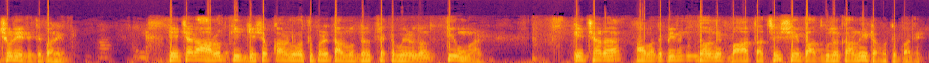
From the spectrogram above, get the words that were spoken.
ছড়িয়ে যেতে পারে। এছাড়া আরও কি যেসব কারণে হতে পারে তার মধ্যে হচ্ছে একটা মেরুদণ্ড টিউমার। এছাড়া আমাদের বিভিন্ন ধরনের বাত আছে সেই বাতগুলোর কারণে এটা হতে পারে।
